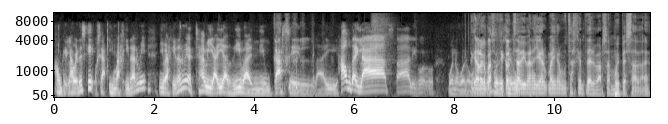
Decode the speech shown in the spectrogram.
aunque la verdad es que, o sea, imaginarme, imaginarme a Xavi ahí arriba en Newcastle, ahí, how they lads, tal, y bueno, bueno, bueno. Claro, lo que pasa es que con ser Xavi van a llegar, va a llegar mucha gente del Barça muy pesada, ¿eh?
